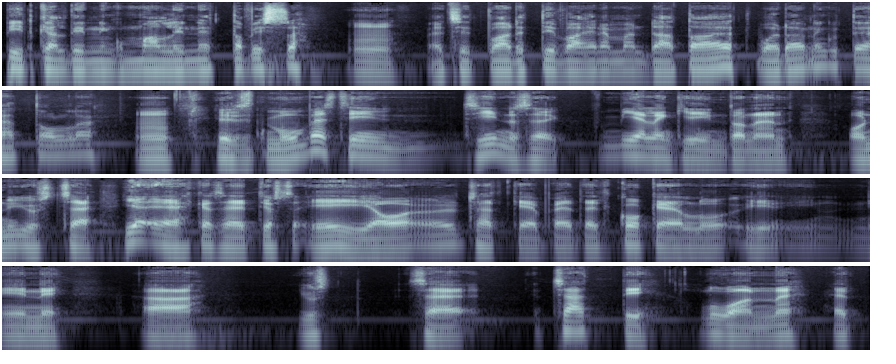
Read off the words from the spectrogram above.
pitkälti niin kuin mallinnettavissa. Mm. Että sitten vaadittiin vain enemmän dataa, että voidaan niin kuin tehdä tolleen. Mm. Ja sitten mun mielestä siinä se mielenkiintoinen on just se, ja ehkä se, että jos ei ole chat-GPT kokeillut, niin, niin ää, just se chatti-luonne, että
